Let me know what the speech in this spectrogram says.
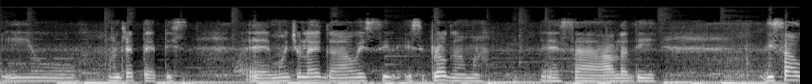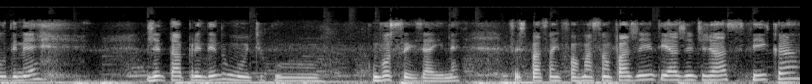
e o André Pepes. É muito legal esse, esse programa, essa aula de, de saúde, né? A gente está aprendendo muito com, com vocês aí, né? Vocês passam a informação para a gente e a gente já fica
